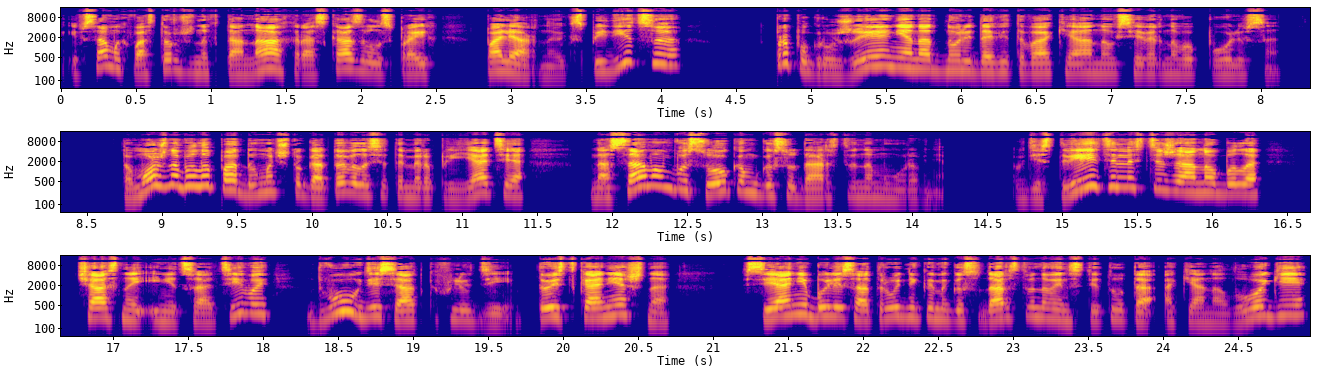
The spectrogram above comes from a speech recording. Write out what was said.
и в самых восторженных тонах рассказывалось про их полярную экспедицию, про погружение на дно Ледовитого океана у Северного полюса, то можно было подумать, что готовилось это мероприятие на самом высоком государственном уровне. В действительности же оно было частной инициативой двух десятков людей. То есть, конечно, все они были сотрудниками Государственного института океанологии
